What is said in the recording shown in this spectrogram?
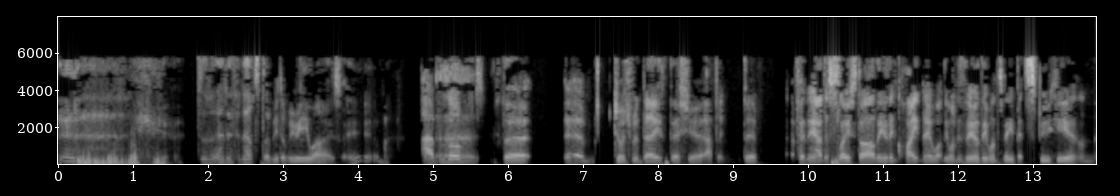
anything else WWE wise? Um, I love Uh, the um, Judgment Day this year. I think the I think they had a slow start. They didn't quite know what they wanted to do. They wanted to be a bit spooky and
